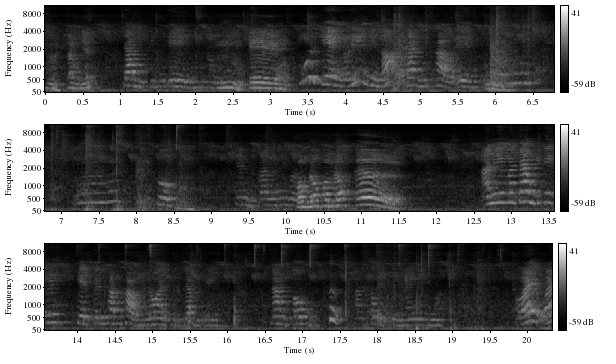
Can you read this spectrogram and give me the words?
อะอืมจ้ำกินจ้ำกินเองพี่น้องอืมเก่งพูดเก่งเหรอนี่นี่เนาะจ้ำกินข้าวเองอืมอืมโอ้เช่นไปนี่เบิ่งกลมลงกลมลงเอออันนี้มาจ้ำกินอีกเลยเจ็ดเป็นคำข่าวน้อยๆเป็นจ้ำเองน้ำต้มน้ำต้มเป็นในงัวเอาไว้ไว้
